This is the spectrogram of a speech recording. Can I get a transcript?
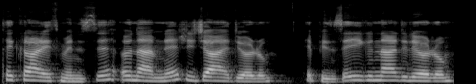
Tekrar etmenizi önemli rica ediyorum. Hepinize iyi günler diliyorum.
